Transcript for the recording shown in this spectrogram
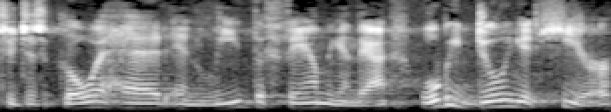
to just go ahead and lead the family in that. We'll be doing it here.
